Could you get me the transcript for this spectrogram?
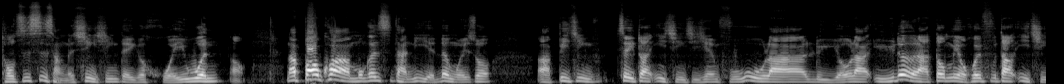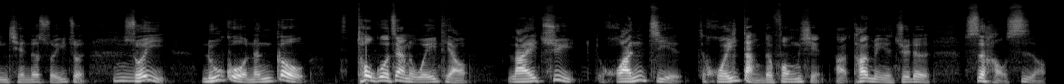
投资市场的信心的一个回温哦。那包括摩根斯坦利也认为说，啊，毕竟这段疫情期间，服务啦、旅游啦、娱乐啦都没有恢复到疫情前的水准，所以如果能够透过这样的微调来去缓解回档的风险啊，他们也觉得是好事哦。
